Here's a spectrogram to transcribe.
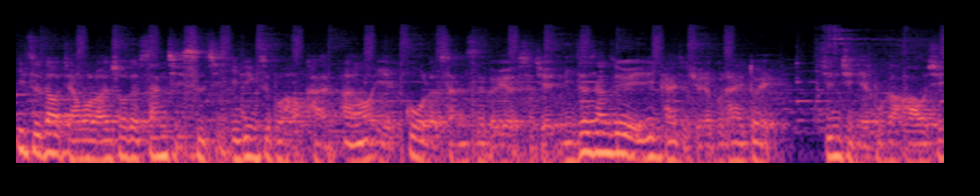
一直到夹膜挛缩的三级、四级，一定是不好看，然后也过了三四个月的时间，你这三四个月一定开始觉得不太对。心情也不高，熬心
